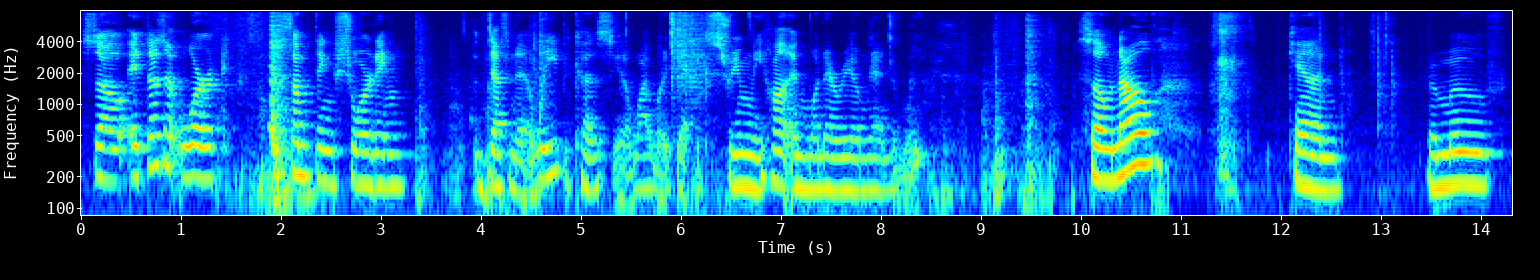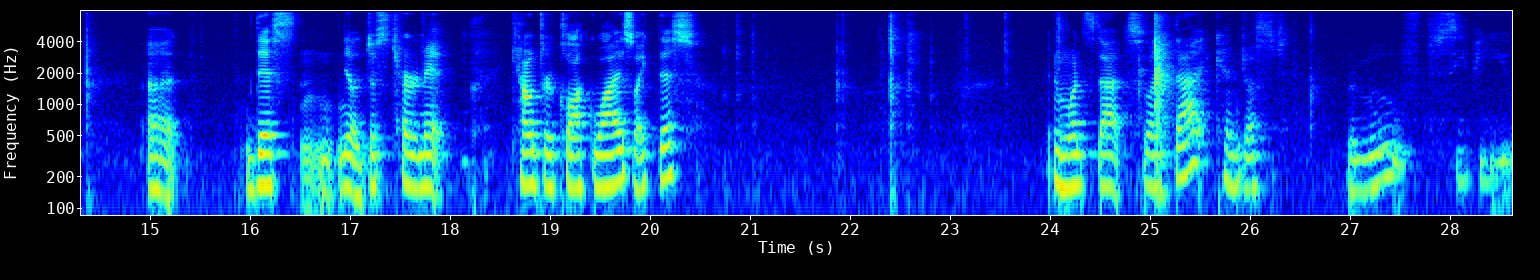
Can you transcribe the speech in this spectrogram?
So it doesn't work something shorting definitely because, you know, why would it get extremely hot in one area randomly? So now can remove uh, this, you know, just turn it counterclockwise like this. And once that's like that, can just remove CPU.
